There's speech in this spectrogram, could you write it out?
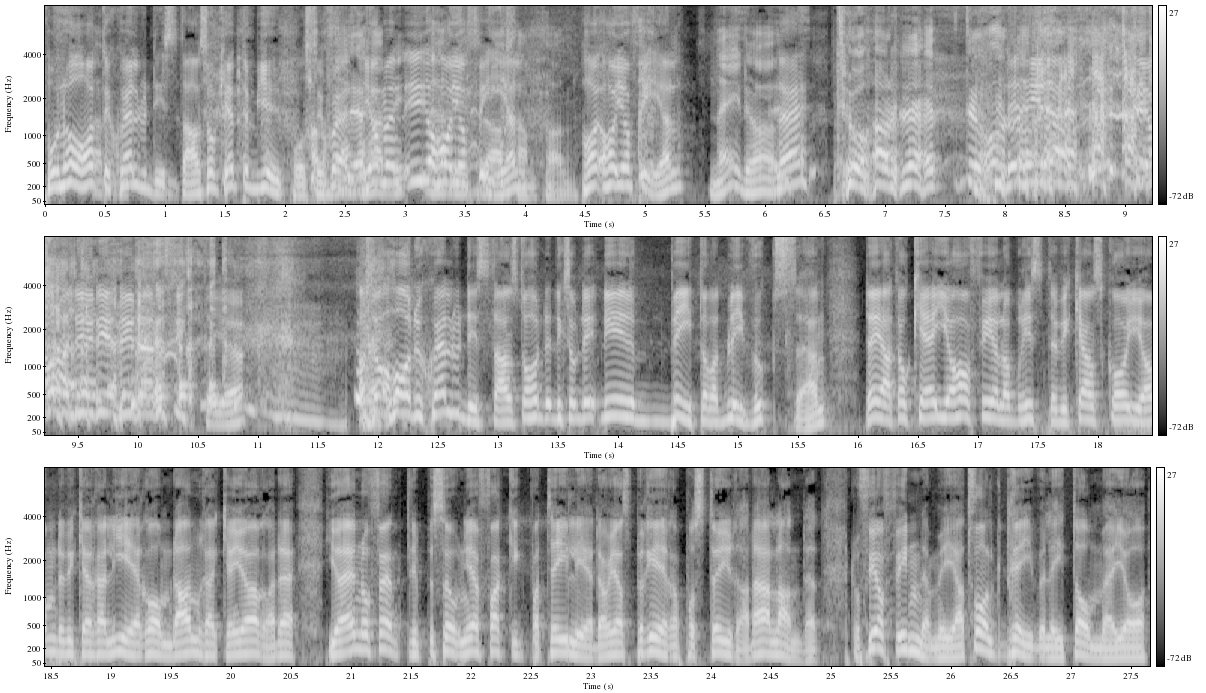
Hon har inte självdistans, hon kan inte bjuda på sig själv. Ja men har jag fel? Har, har jag fel? Nej, du har... Nej? Du har rätt, du har Det, det är ju där, ja, men det, är, det, det är där det sitter ju. Alltså har du självdistans, då har du liksom, det, det är en bit av att bli vuxen. Det är att okej, jag har fel och brister, vi kan skoja om det, vi kan raljera om det, andra kan göra det. Jag är en offentlig person, jag är fucking partiledare och jag aspirerar på att styra det här landet. Då får jag finna mig i att folk driver lite om mig och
